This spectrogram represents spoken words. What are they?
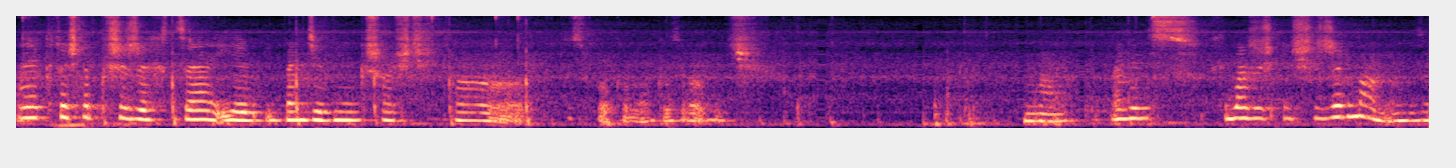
A jak ktoś napisze, że chce i, i będzie większość, to, to spoko mogę zrobić. No, a więc chyba, że się żegnamy za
